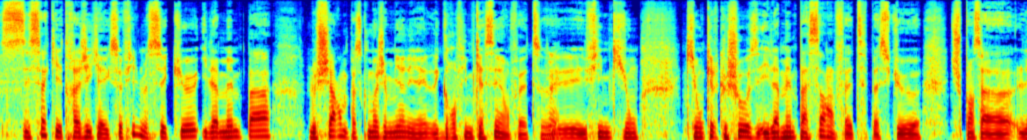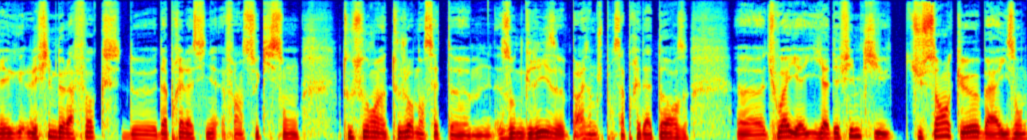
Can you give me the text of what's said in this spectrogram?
C'est ça qui est tragique avec ce film, c'est que il a même pas le charme parce que moi j'aime bien les, les grands films cassés en fait, Ouais. les films qui ont qui ont quelque chose. Et il a même pas ça en fait parce que je pense à les, les films de la Fox de d'après la enfin ceux qui sont toujours toujours dans cette euh, zone grise. Par exemple, je pense à Predators. Euh, tu vois, il y a, y a des films qui tu sens que bah ils ont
